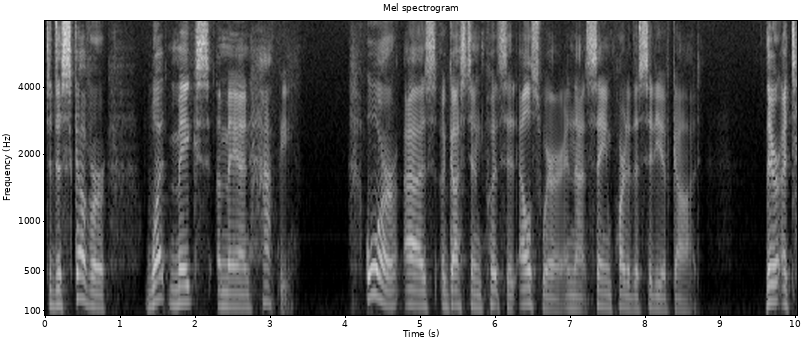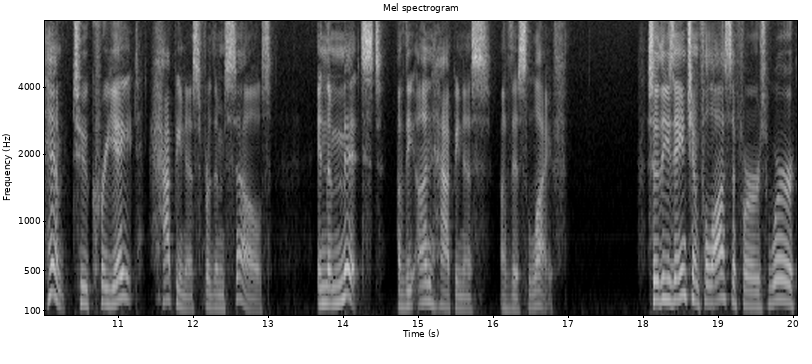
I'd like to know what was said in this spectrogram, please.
to discover what makes a man happy. Or, as Augustine puts it elsewhere in that same part of the city of God, their attempt to create happiness for themselves in the midst of the unhappiness of this life. So these ancient philosophers were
